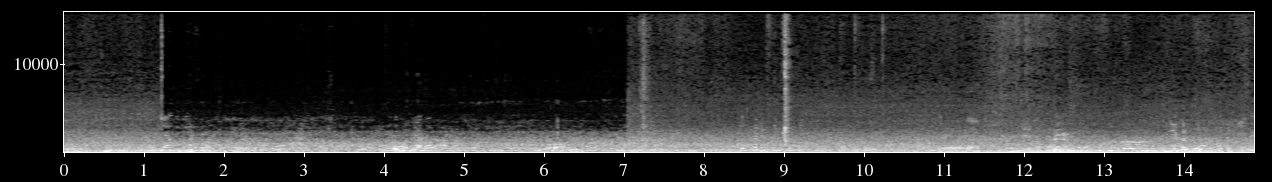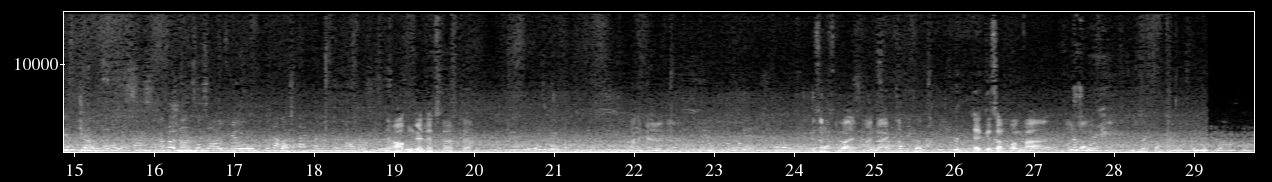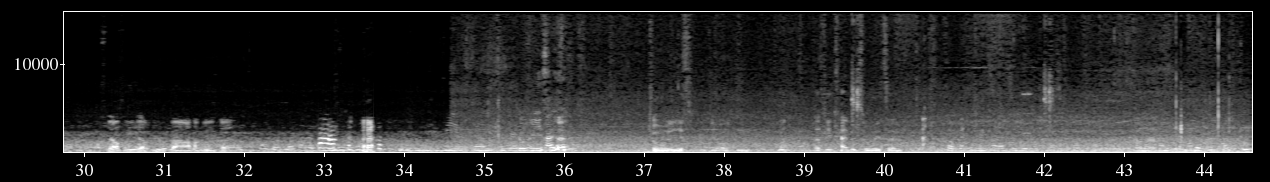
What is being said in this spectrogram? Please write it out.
Thank you. Eh, Auch ein netter Surfer. War eine geile Idee. Gesamtbomber ist mein Geil. Der Gesamtbomber. Ja, auf hier, Rüber haben wir ihn, Touris. Touris, Idioten. Dass wir keine Touris sind. Ne?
